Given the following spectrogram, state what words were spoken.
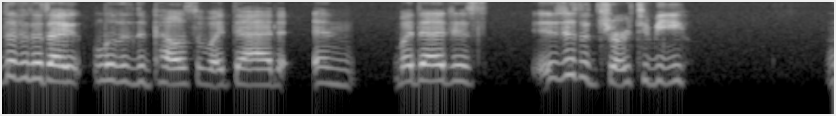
That's because I live in the palace with my dad, and my dad just is just a jerk to me.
